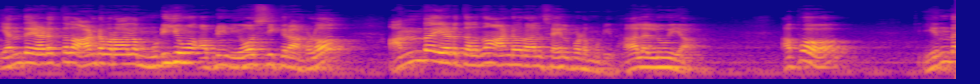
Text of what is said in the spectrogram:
எந்த இடத்துல ஆண்டவரால் முடியும் அப்படின்னு யோசிக்கிறாங்களோ அந்த இடத்துல தான் ஆண்டவரால் செயல்பட முடியுது. லூயா அப்போது இந்த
